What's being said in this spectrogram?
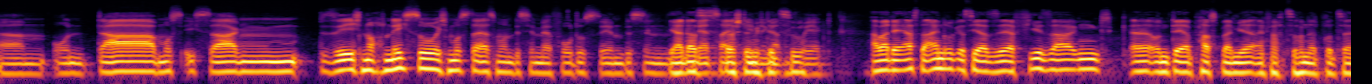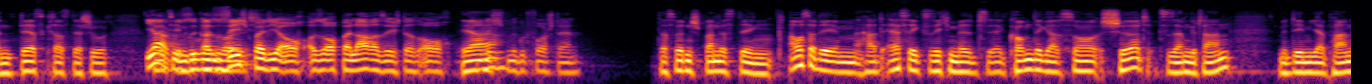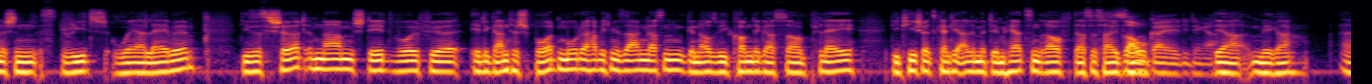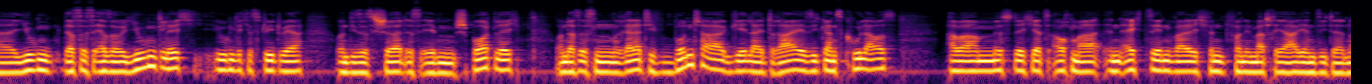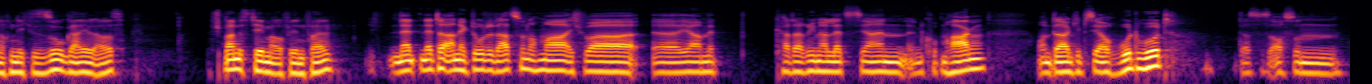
Ähm, und da muss ich sagen, sehe ich noch nicht so. Ich muss da erstmal ein bisschen mehr Fotos sehen, ein bisschen Ja, das- mehr Zeit da stimme geben ich dir ganzen zu. Projekt. Aber der erste Eindruck ist ja sehr vielsagend äh, und der passt bei mir einfach zu 100 Prozent. Der ist krass, der Schuh. Ja, also, sehe ich bei dir auch. Also auch bei Lara sehe ich das auch. Ja. Kann ich mir gut vorstellen. Das wird ein spannendes Ding. Außerdem hat Essex sich mit äh, Comme des Garçons Shirt zusammengetan, mit dem japanischen Streetwear-Label. Dieses Shirt im Namen steht wohl für elegante Sportmode, habe ich mir sagen lassen. Genauso wie Comme des Garçons Play. Die T-Shirts kennt ihr alle mit dem Herzen drauf. Das ist halt so. Saugeil, die Dinger. Ja, mega. Äh, Jugend, das ist eher so jugendlich, jugendliche Streetwear und dieses Shirt ist eben sportlich und das ist ein relativ bunter G-Lite 3, sieht ganz cool aus, aber müsste ich jetzt auch mal in echt sehen, weil ich finde, von den Materialien sieht er noch nicht so geil aus. Spannendes Thema auf jeden Fall. Net, nette Anekdote dazu nochmal. Ich war äh, ja mit Katharina letztes Jahr in, in Kopenhagen und da gibt's ja auch Woodwood. Das ist auch so ein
